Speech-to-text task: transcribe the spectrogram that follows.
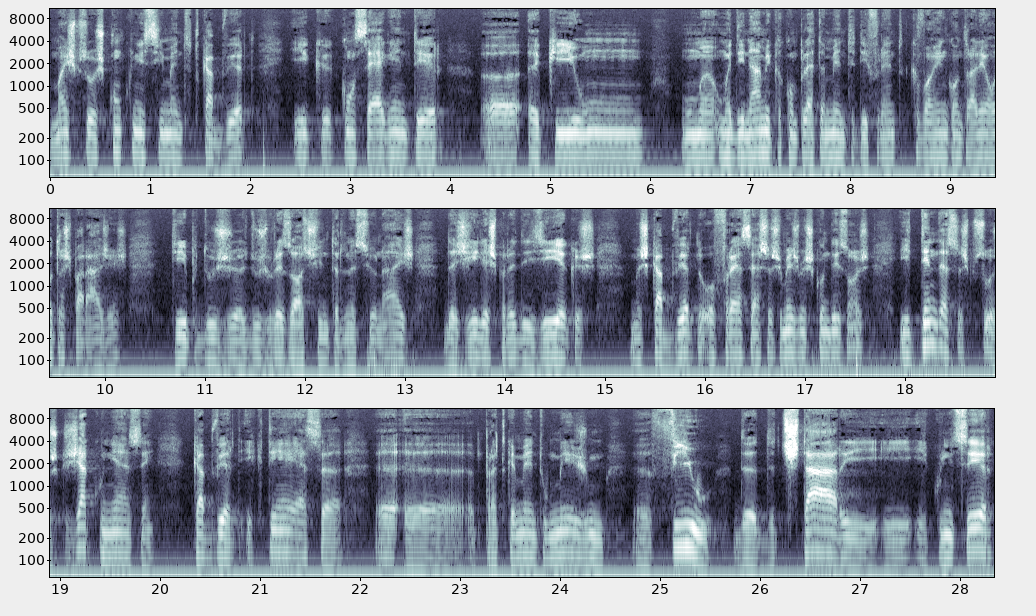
mais pessoas com conhecimento de Cabo Verde e que conseguem ter uh, aqui um, uma, uma dinâmica completamente diferente que vão encontrar em outras paragens tipo dos, dos resorts internacionais, das ilhas paradisíacas, mas Cabo Verde oferece essas mesmas condições e tendo essas pessoas que já conhecem Cabo Verde e que têm essa uh, uh, praticamente o mesmo uh, fio de, de testar e, e, e, conhecer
